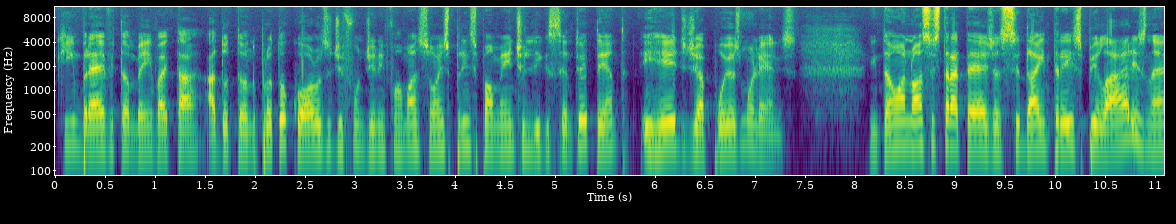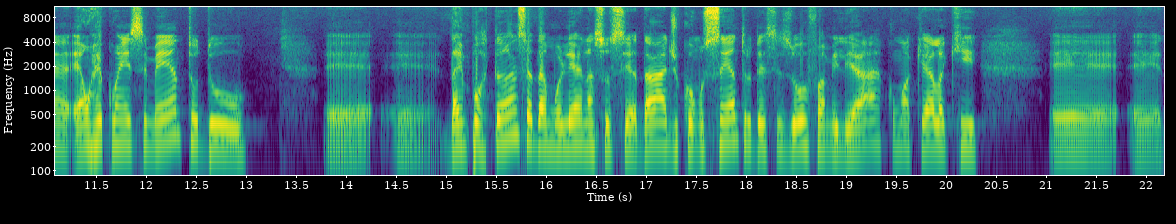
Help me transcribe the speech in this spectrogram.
que em breve também vai estar tá adotando protocolos e difundindo informações, principalmente Ligue 180 e rede de apoio às mulheres. Então, a nossa estratégia se dá em três pilares, né? É um reconhecimento do, é, é, da importância da mulher na sociedade como centro decisor familiar, como aquela que é, é,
